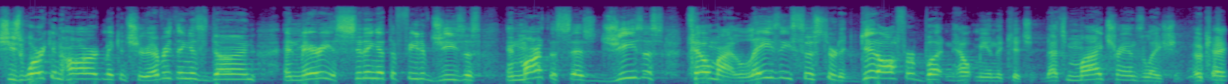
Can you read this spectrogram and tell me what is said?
She's working hard, making sure everything is done, and Mary is sitting at the feet of Jesus. And Martha says, Jesus, tell my lazy sister to get off her butt and help me in the kitchen. That's my translation, okay?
